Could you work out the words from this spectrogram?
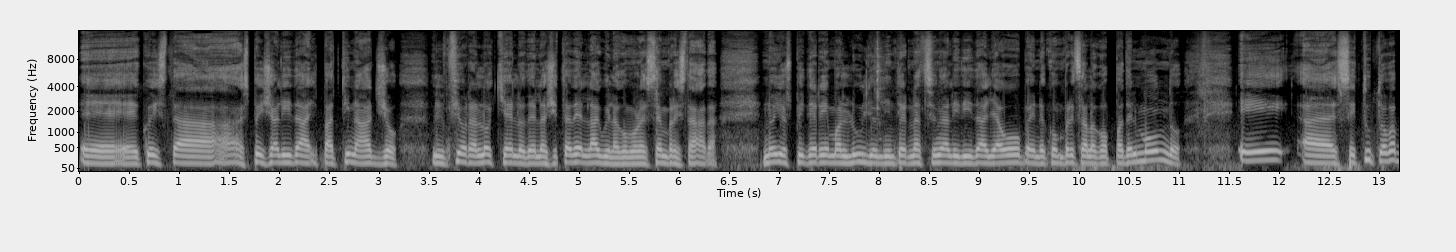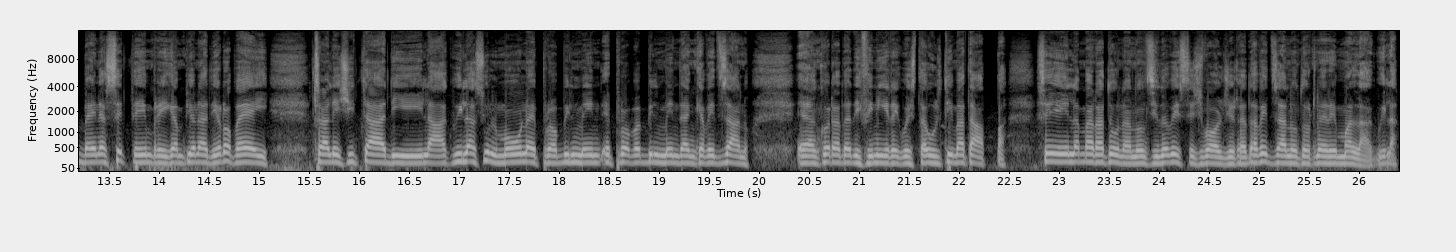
eh, questa specialità, il pattinaggio, il fiore all'occhiello della città dell'Aquila come lo è sempre stata. Noi ospiteremo a luglio gli internazionali d'Italia Open, compresa la Coppa del Mondo, mondo e eh, se tutto va bene a settembre i campionati europei tra le città di L'Aquila, Sulmona e probabilmente, e probabilmente anche Avezzano. È ancora da definire questa ultima tappa. Se la maratona non si dovesse svolgere ad Avezzano torneremo all'Aquila.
